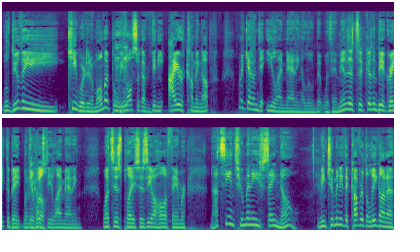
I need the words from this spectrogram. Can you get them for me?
we'll do the keyword in a moment, but mm-hmm. we've also got Vinny Iyer coming up. I want to get into Eli Manning a little bit with him. And it's going to be a great debate when it, it comes will. to Eli Manning. What's his place? Is he a Hall of Famer? Not seeing too many say no. I mean, too many that cover the league on a,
